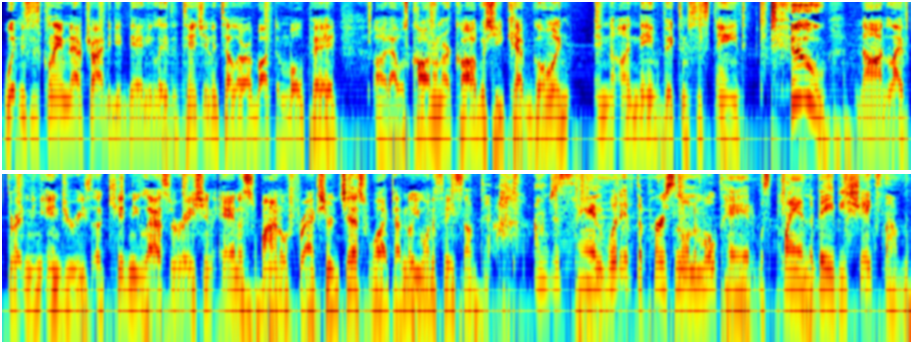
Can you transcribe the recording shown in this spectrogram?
Witnesses claim to have tried to get DaniLeigh's attention and tell her about the moped uh, that was caught on her car, but she kept going and the unnamed victim sustained two non-life threatening injuries, a kidney laceration and a spinal fracture. Just what? I know you want to say something. I'm just saying, what if the person on the moped was playing the baby shake something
